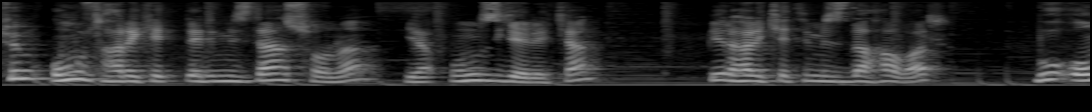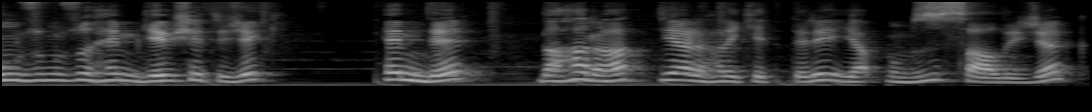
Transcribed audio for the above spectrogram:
Tüm omuz hareketlerimizden sonra yapmamız gereken bir hareketimiz daha var. Bu omzumuzu hem gevşetecek hem de daha rahat diğer hareketleri yapmamızı sağlayacak.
